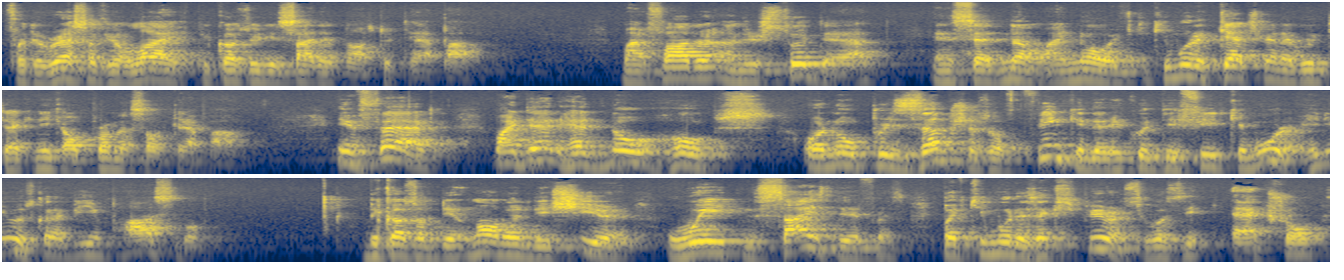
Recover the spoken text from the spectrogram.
for the rest of your life because you decided not to tap out. My father understood that and said, no, I know, if Kimura catch me in a good technique, I'll promise I'll tap out. In fact, my dad had no hopes or no presumptions of thinking that he could defeat Kimura. He knew it was going to be impossible because of the, not only the sheer weight and size difference, but Kimura's experience. He was the actual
